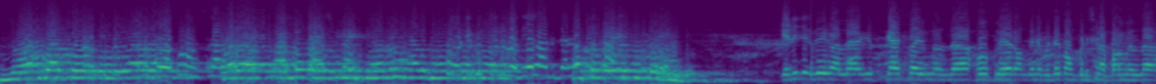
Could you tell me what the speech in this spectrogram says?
ਬਹੁਤ ਹੌਸਲਾ ਮਿਲਦਾ ਛੋਟੇ ਬੱਚਿਆਂ ਨੂੰ ਵਧੀਆ ਲੱਗਦਾ ਹੈ ਕਿਹੜੀ ਚੀਜ਼ ਦੀ ਗੱਲ ਹੈ ਕਿ ਕੈਸ਼ ਪ੍ਰਾਈਜ਼ ਮਿਲਦਾ ਹੋਰ ਪਲੇਅਰ ਆਉਂਦੇ ਨੇ ਵਧੀਆ ਕੰਪੀਟੀਸ਼ਨ ਆਪਾਂ ਨੂੰ ਮਿਲਦਾ।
